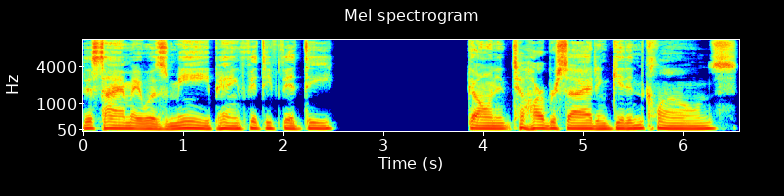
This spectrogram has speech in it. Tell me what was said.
this time it was me paying 50-50, going to Harborside and getting clones.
